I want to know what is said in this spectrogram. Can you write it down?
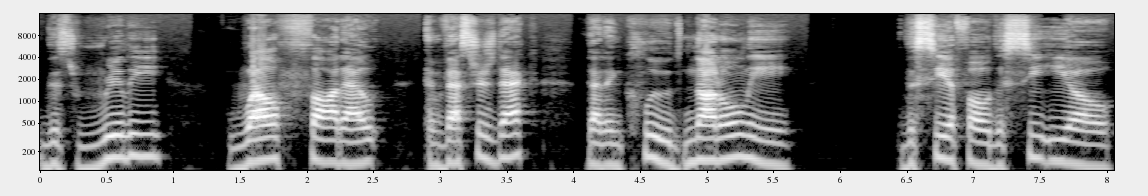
this really well thought out investors deck that includes not only the CFO, the CEO,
